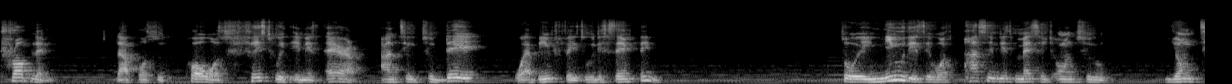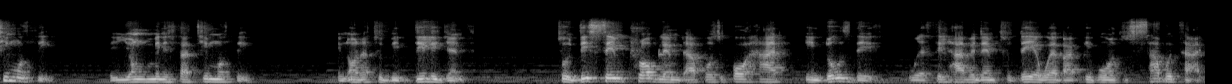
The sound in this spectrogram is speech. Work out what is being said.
problem that Apostle Paul was faced with in his era. Until today, we're being faced with the same thing. So he knew this, he was passing this message on to young Timothy, the young minister Timothy, in order to be diligent. So this same problem that Apostle Paul had in those days, we're still having them today, whereby people want to sabotage,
